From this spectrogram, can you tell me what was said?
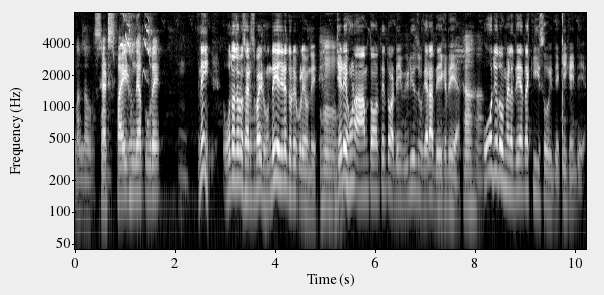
ਮਤਲਬ ਸੈਟੀਸਫਾਈਡ ਹੁੰਦੇ ਆ ਪੂਰੇ। ਨਹੀਂ ਉਹ ਤਾਂ ਚਲੋ ਸੈਟੀਸਫਾਈਡ ਹੁੰਦੇ ਹੀ ਆ ਜਿਹੜੇ ਤੁਹਾਡੇ ਕੋਲੇ ਆਉਂਦੇ। ਹੂੰ ਜਿਹੜੇ ਹੁਣ ਆਮ ਤੌਰ ਤੇ ਤੁਹਾਡੀ ਵੀਡੀਓਜ਼ ਵਗੈਰਾ ਦੇਖਦੇ ਆ ਹਾਂ ਹਾਂ। ਉਹ ਜਦੋਂ ਮਿਲਦੇ ਆ ਤਾਂ ਕੀ ਸੋਚਦੇ ਕੀ ਕਹਿੰਦੇ ਆ?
